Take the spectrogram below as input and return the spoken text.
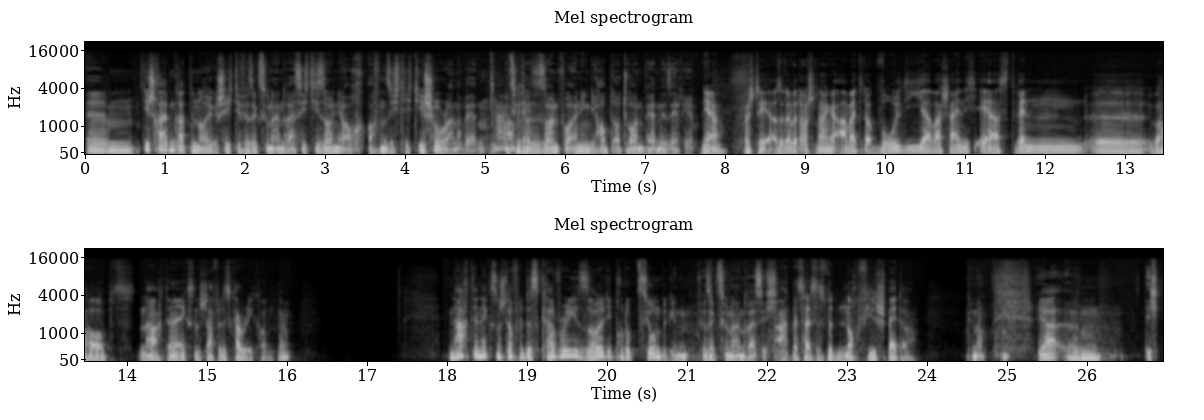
ähm, die schreiben gerade eine neue Geschichte für Sektion 31. Die sollen ja auch offensichtlich die Showrunner werden. Ah, okay. Beziehungsweise sollen vor allen Dingen die Hauptautoren werden der Serie. Ja, verstehe. Also da wird auch schon dran gearbeitet, obwohl die ja wahrscheinlich erst, wenn äh, überhaupt, nach der nächsten Staffel Discovery kommt, ne? Nach der nächsten Staffel Discovery soll die Produktion beginnen für Sektion 31. Ah, das heißt, es wird noch viel später. Genau. Ja, ähm, ich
